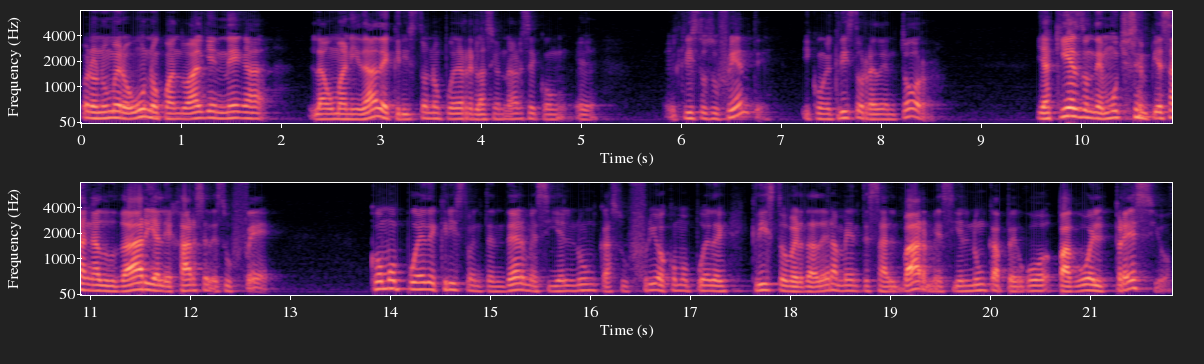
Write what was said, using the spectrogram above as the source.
Bueno, número uno, cuando alguien nega la humanidad de Cristo, no puede relacionarse con el, el Cristo sufriente y con el Cristo redentor. Y aquí es donde muchos empiezan a dudar y alejarse de su fe. ¿Cómo puede Cristo entenderme si Él nunca sufrió? ¿Cómo puede Cristo verdaderamente salvarme si Él nunca pagó, el precio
